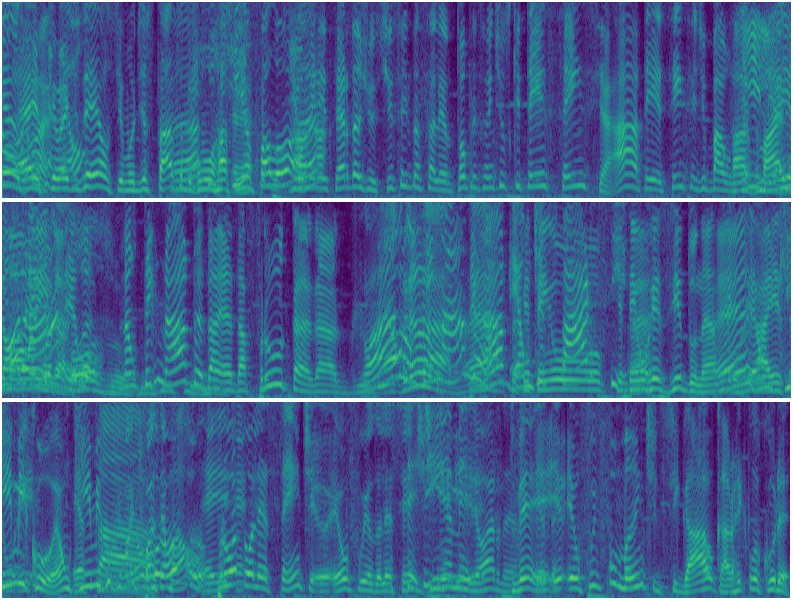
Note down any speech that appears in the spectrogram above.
isso. outra. É isso que eu ia dizer, é um símbolo de status, É. como o Rafinha falou. E o né? Ministério da Justiça ainda salientou, principalmente os que têm essência. Ah, tem essência de baunilha. Faz. Gostoso. Não tem nada da, da fruta, da... Claro. Não, não tem nada. tem nada. É um disfarce. porque tem um resíduo, né? É, É um químico, é um químico que vai te fazer mal. É- Pro é- adolescente, eu- fui adolescente. Cedinho é melhor, né? Tu vê, eu, fui fumante de cigarro, cara, que loucura.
